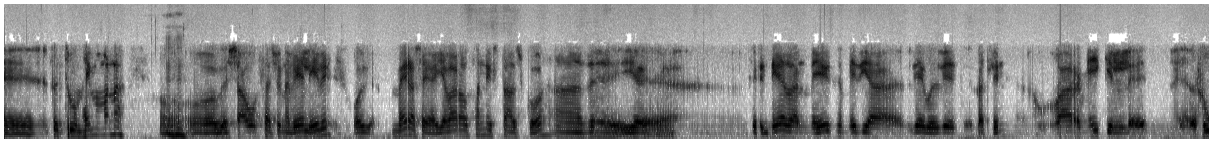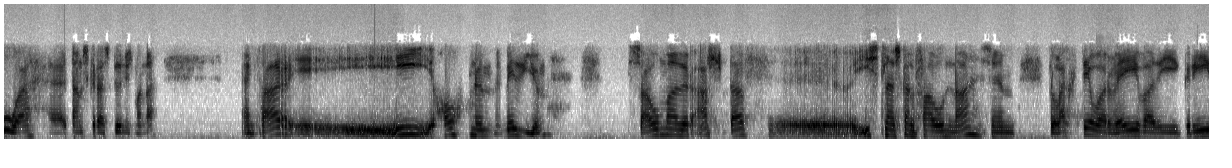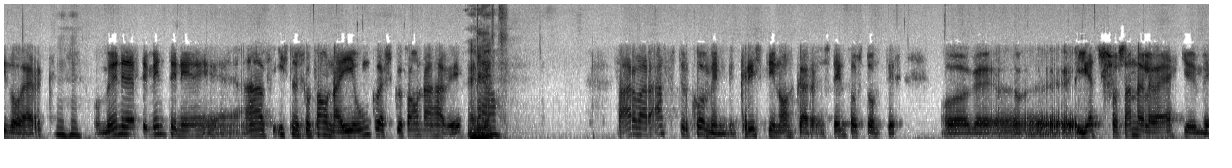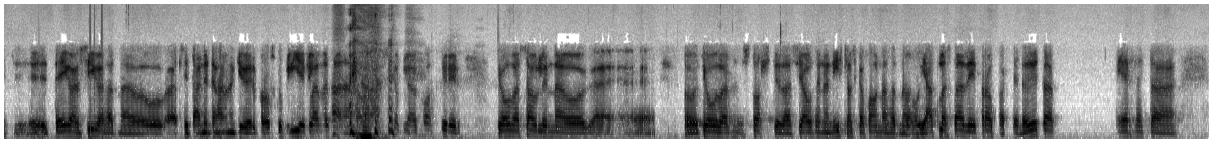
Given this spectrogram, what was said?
fulltrúum heimamanna og, og sá þess vegna vel yfir. Og meira að segja, ég var á þannig stað sko að ég fyrir neðan mig miðja veguð við völlin var mikil hrúa danskra stuðnismanna En þar í, í hóknum miðjum sá maður alltaf uh, íslenskan fána sem blakti og var veifað í gríð og erg. Og munið eftir myndinni af íslenskum fána í ungversku fánahafi. Þar var aftur komin Kristín okkar Steinþórsdóttir og uh, létt svo sannarlega ekki um eitt degan síga þarna og allir dænitin hafði ekki verið bróðskup líi glad með það það var afskaplega gott fyrir þjóðarsálinna og, uh, og þjóðar stoltið að sjá þennan íslenska fána þarna og í alla staði frábært. En auðvitað er þetta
